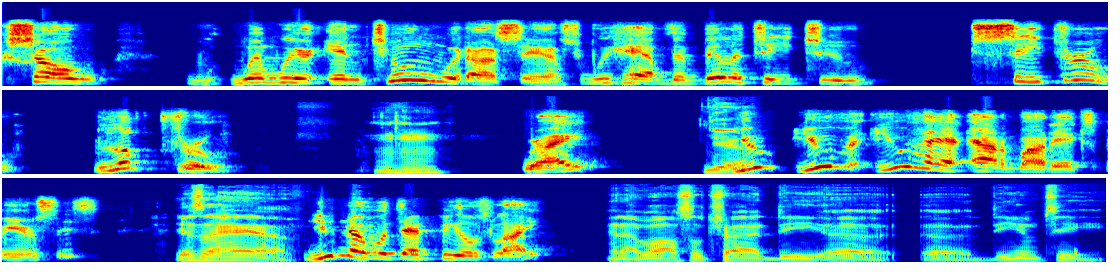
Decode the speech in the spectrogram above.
So w- when we're in tune with ourselves, we have the ability to see through, look through, hmm right? Yeah. You you've you've had out of body experiences. yes, I have. You know what that feels like. And I've also tried D uh uh DMT.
